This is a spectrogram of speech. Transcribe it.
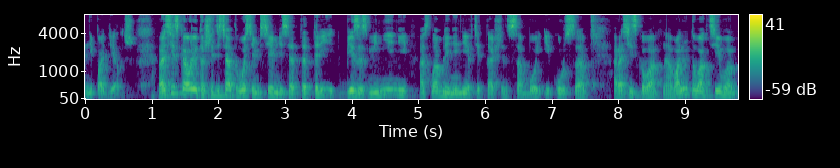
не поделаешь. Российская валюта 68.73 без изменений. Ослабление нефти тащит за собой и курса российского валютного актива.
